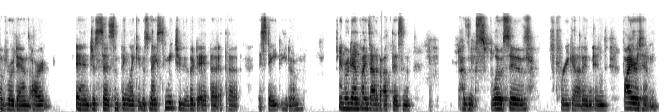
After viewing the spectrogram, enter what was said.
of Rodin's art and just says something like, "It was nice to meet you the other day at the at the estate," you know, and Rodin finds out about this and has an explosive freak out and, and fires him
